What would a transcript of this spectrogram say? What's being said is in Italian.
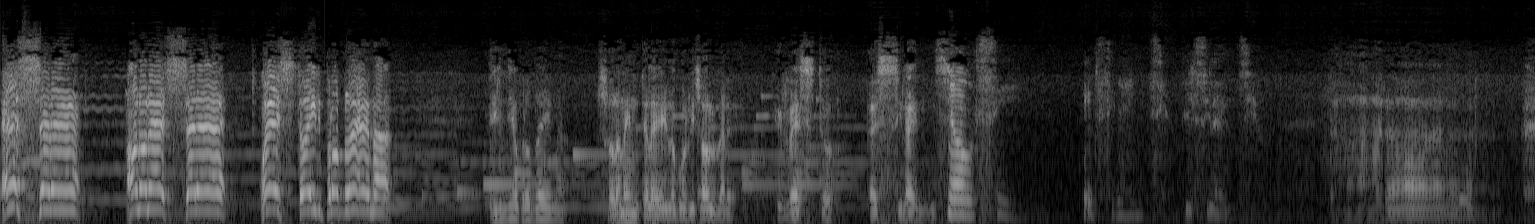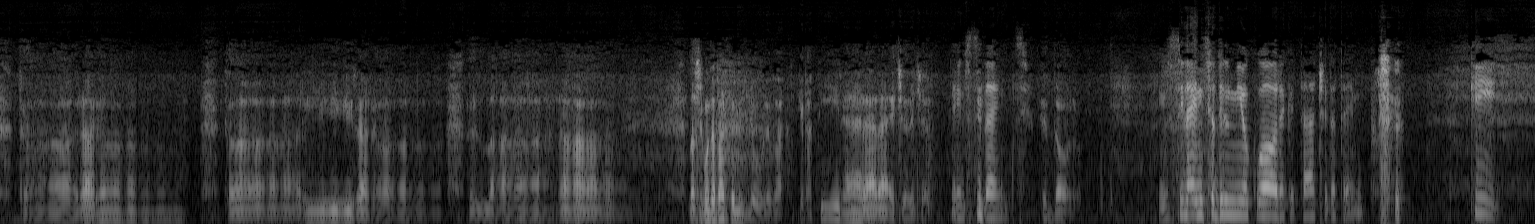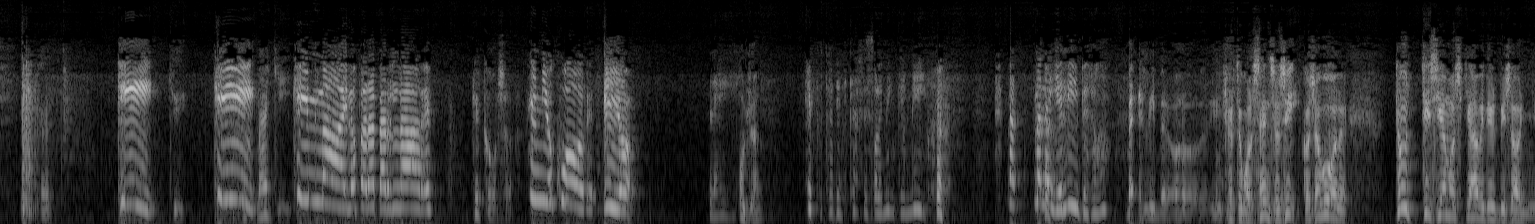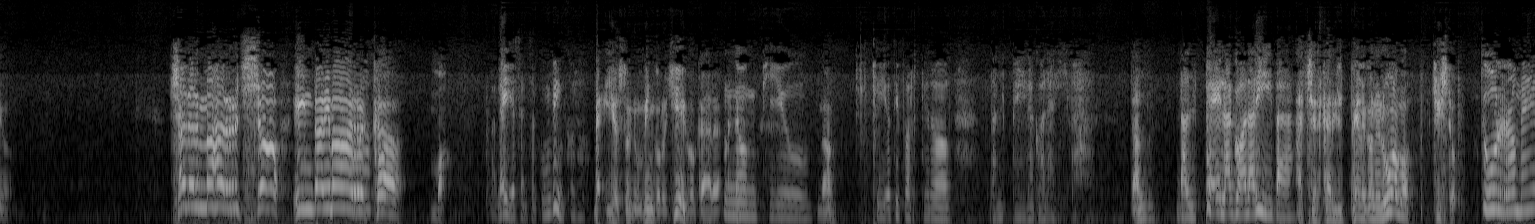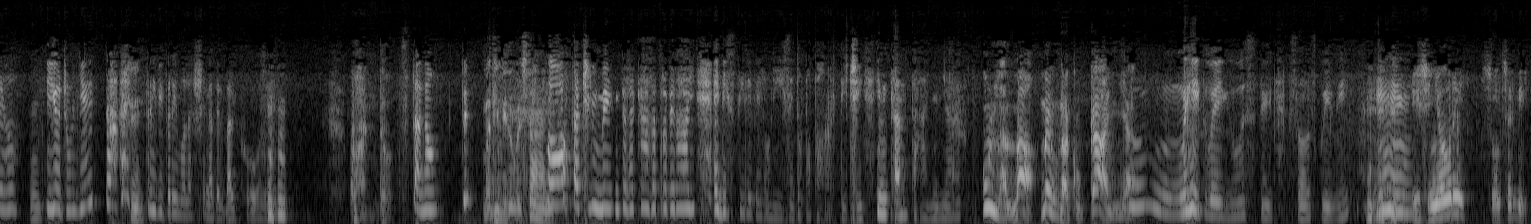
Essere o non essere, questo è il problema. Il mio problema solamente lei lo può risolvere. Il resto è silenzio. Oh sì, il silenzio. Il silenzio. Tarà, tararà, tarirarà, la, la. La seconda parte è migliore, va, che fa tirarara, eccetera, eccetera. Il silenzio. È d'oro. Il silenzio del mio cuore che tace da tempo. Chi? Eh? Chi? Chi? Chi? Ma chi? Chi mai lo farà parlare? Che cosa? Il mio cuore. Io? Lei. Oh già. E potrà dedicarsi solamente a me. Ma, ma lei è libero? Beh, libero, in un certo qual senso sì, cosa vuole? Tutti siamo schiavi del bisogno. C'è del marcio in Danimarca! Ma, Ma lei è senza alcun vincolo. beh, io in un vincolo cieco, cara. Non più. No? Io ti porterò dal pelago alla riva. Dal? Dal pelago alla riva. A cercare il pelago nell'uovo? Ci sto. Tu, Romeo, Mm. io, Giulietta, Sì. rivivremo la scena del balcone. Quando? Stanotte. Dimmi dove stai. Oh, facilmente la casa troverai. È di stile veronese, dopo portici, in campagna. Uh là là, ma è una cuccagna. Mm, I tuoi gusti sono squisiti. Mm. I signori sono serviti.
